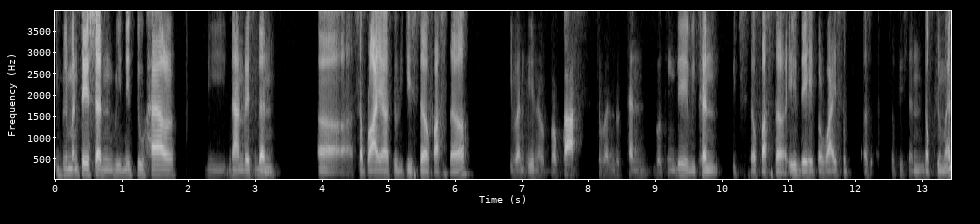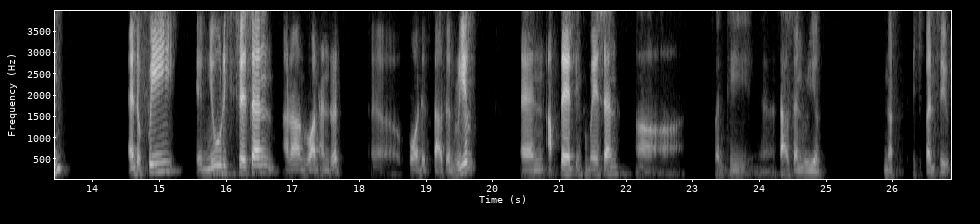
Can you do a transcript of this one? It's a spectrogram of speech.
implementation. We need to help the non-resident uh, supplier to register faster. Even in a broadcast, seven to 10 working day, we can register faster if they provide a sufficient document. And the fee a new registration around 100, uh, 400,000 riel, and update information uh, 20,000 riel, not expensive.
